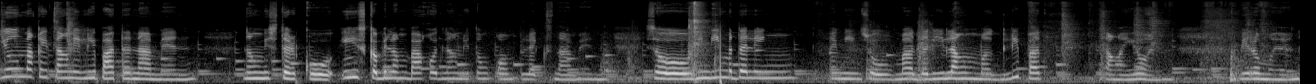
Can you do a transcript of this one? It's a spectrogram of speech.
yung nakitang lilipatan namin ng mister ko is kabilang bakod lang nitong complex namin. So, hindi madaling, I mean, so, madali lang maglipat sa ngayon. Biro mo yun.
